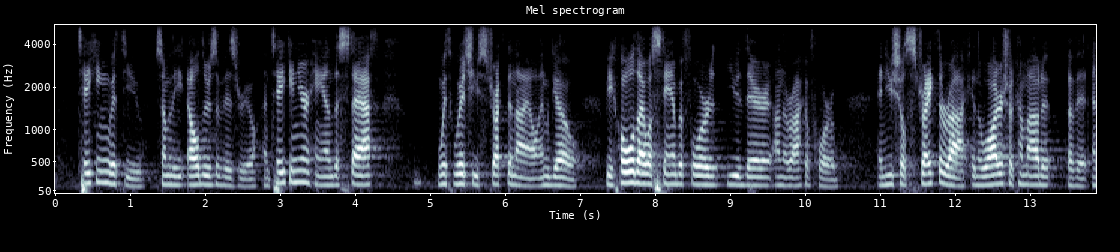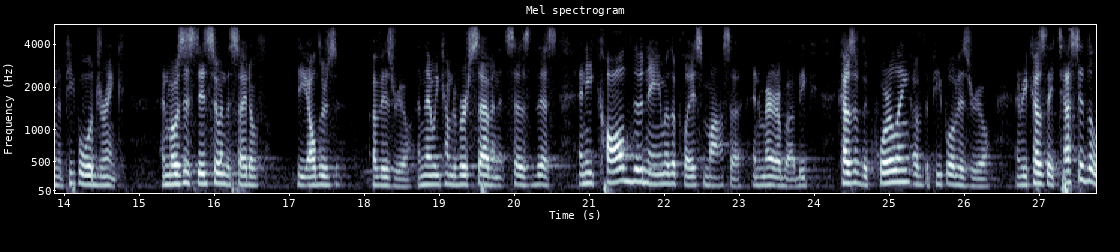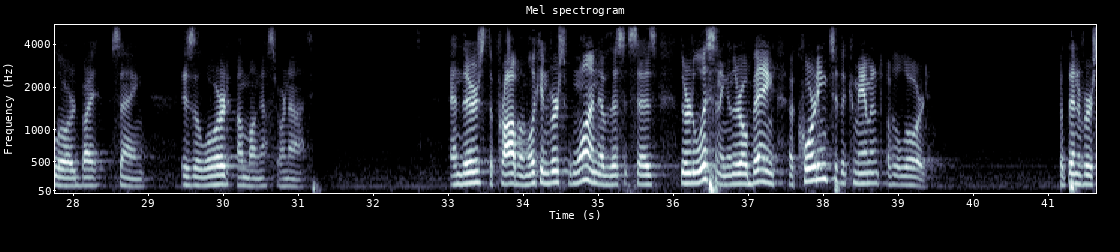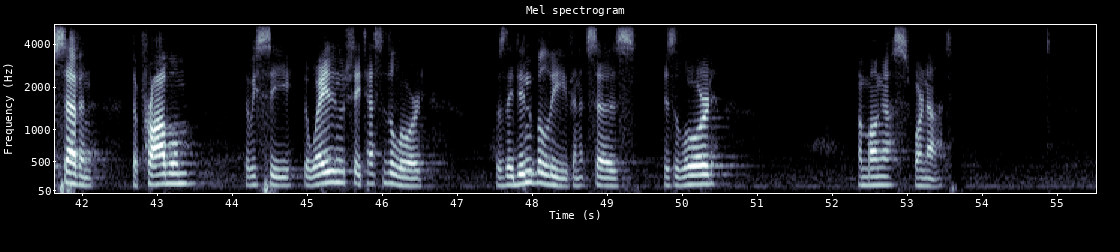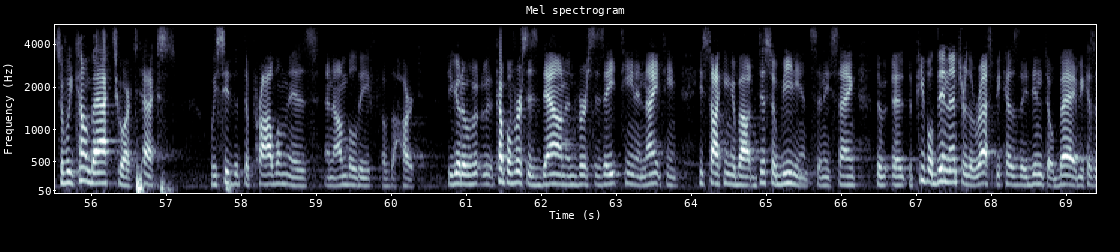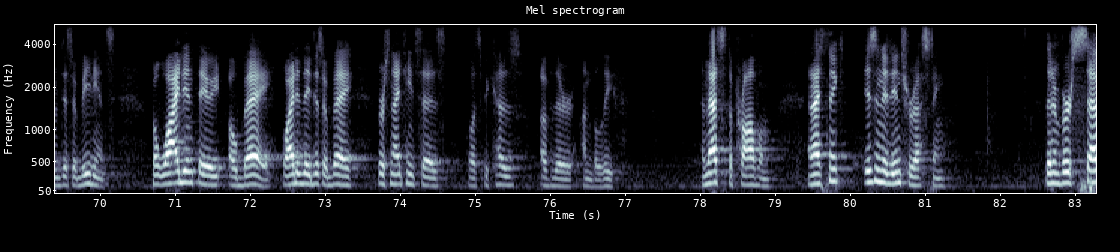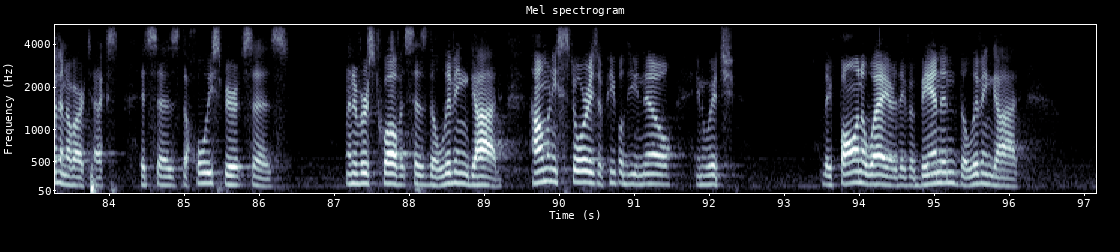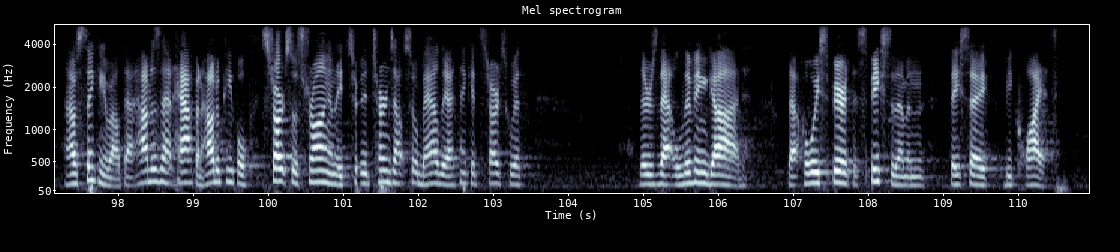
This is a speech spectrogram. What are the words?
taking with you some of the elders of Israel, and take in your hand the staff with which you struck the Nile, and go. Behold, I will stand before you there on the rock of Horeb, and you shall strike the rock, and the water shall come out of it, and the people will drink. And Moses did so in the sight of the elders of Israel. And then we come to verse 7. It says this And he called the name of the place Massah and Meribah because of the quarreling of the people of Israel, and because they tested the Lord by saying, is the Lord among us or not? And there's the problem. Look in verse 1 of this, it says, they're listening and they're obeying according to the commandment of the Lord. But then in verse 7, the problem that we see, the way in which they tested the Lord, was they didn't believe. And it says, Is the Lord among us or not? So if we come back to our text, we see that the problem is an unbelief of the heart. If you go to a couple verses down in verses 18 and 19, he's talking about disobedience, and he's saying the, uh, the people didn't enter the rest because they didn't obey, because of disobedience. But why didn't they obey? Why did they disobey? Verse 19 says, well, it's because of their unbelief. And that's the problem. And I think, isn't it interesting that in verse 7 of our text, it says, the Holy Spirit says, and in verse 12, it says, the living God. How many stories of people do you know in which they've fallen away or they've abandoned the living God? I was thinking about that. How does that happen? How do people start so strong and they, it turns out so badly? I think it starts with there's that living God, that Holy Spirit that speaks to them, and they say, Be quiet.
